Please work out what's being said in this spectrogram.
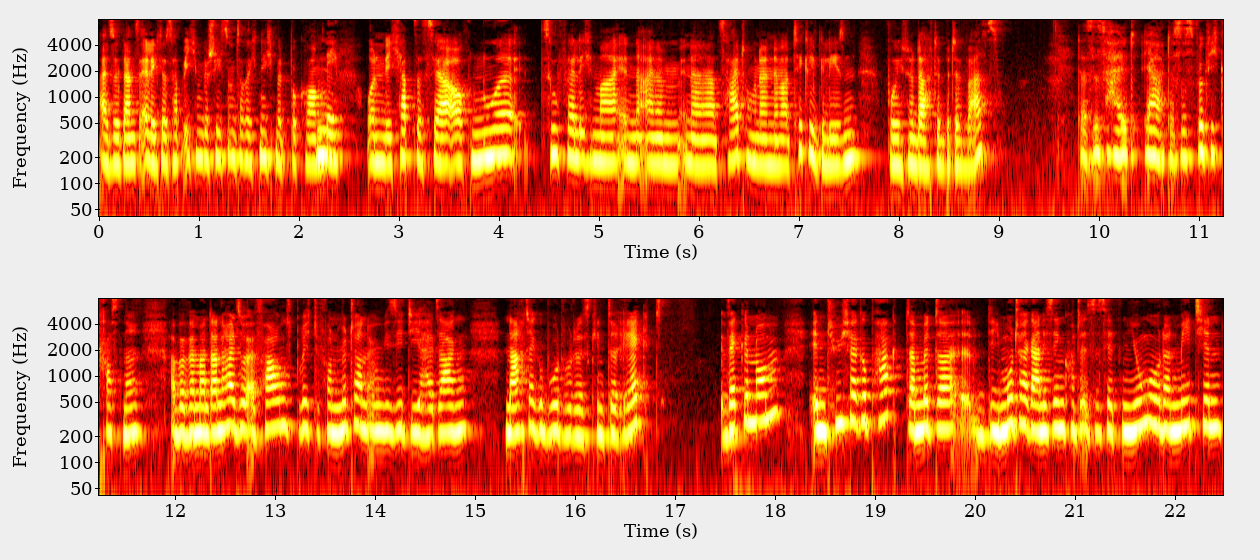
also ganz ehrlich, das habe ich im Geschichtsunterricht nicht mitbekommen. Nee. Und ich habe das ja auch nur zufällig mal in einem in einer Zeitung in einem Artikel gelesen, wo ich nur dachte, bitte was? Das ist halt, ja, das ist wirklich krass, ne? Aber wenn man dann halt so Erfahrungsberichte von Müttern irgendwie sieht, die halt sagen, nach der Geburt wurde das Kind direkt weggenommen, in Tücher gepackt, damit da die Mutter gar nicht sehen konnte, ist es jetzt ein Junge oder ein Mädchen,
